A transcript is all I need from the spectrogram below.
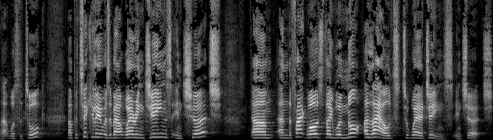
That was the talk. And particularly, it was about wearing jeans in church. Um, and the fact was, they were not allowed to wear jeans in church.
